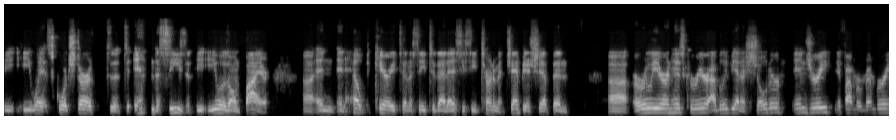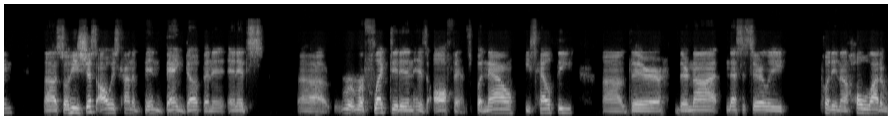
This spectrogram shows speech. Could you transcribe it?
He he went scorched earth to, to end the season. He he was on fire, uh, and and helped carry Tennessee to that SEC tournament championship. And uh, earlier in his career, I believe he had a shoulder injury, if I'm remembering. Uh, so he's just always kind of been banged up, and it and it's uh, re- reflected in his offense. But now he's healthy. Uh, they're they're not necessarily putting a whole lot of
